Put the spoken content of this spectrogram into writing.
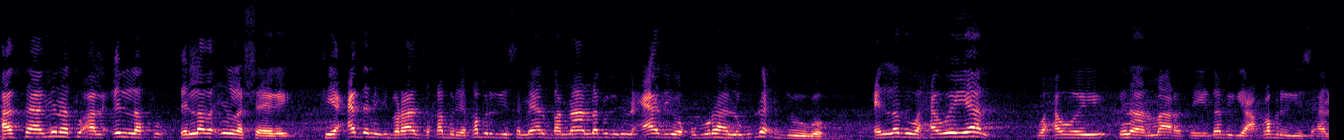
Athaaminatu alcillatu cillada in la sheegay fii cadami ibraazi qabrihi qabrigiisa meel bannaan nabigu in caadiyo qubuuraha lagu dhex duugo. Cilladu waxaa weeyaan waxa weeye inaan maaragtay nabigii qabrigiisa aan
